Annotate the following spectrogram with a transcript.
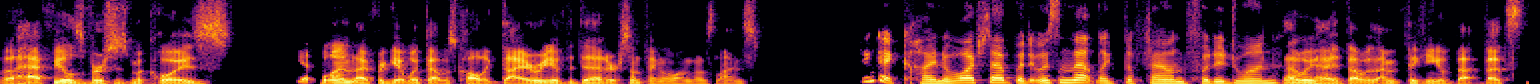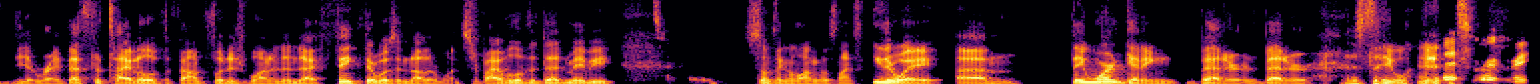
a Hatfields versus McCoys Yep. One, I forget what that was called, like Diary of the Dead or something along those lines. I think I kind of watched that, but it wasn't that like the found footage one. That we had that was I'm thinking of that. That's yeah, right. That's the title of the found footage one. And then I think there was another one, Survival of the Dead, maybe. Something along those lines. Either way, um, they weren't getting better and better as they went. Right, right,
